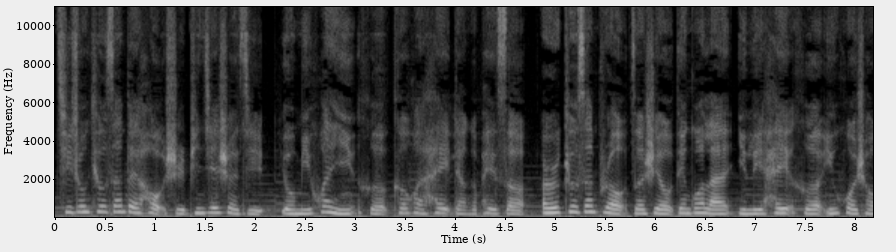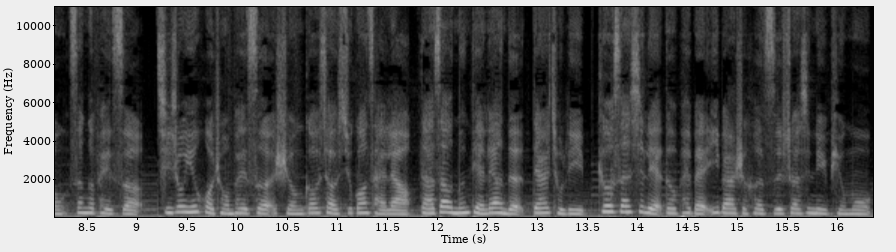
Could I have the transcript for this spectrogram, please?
其中 Q3 背后是拼接接设计，有迷幻银和科幻黑两个配色，而 Q3 Pro 则是有电光蓝、引力黑和萤火虫三个配色。其中萤火虫配色使用高效虚光材料，打造能点亮的 Dare to Leap。Q3 系列都配备一百二十赫兹刷新率屏幕。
